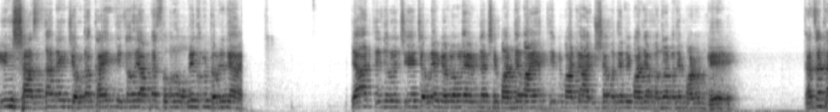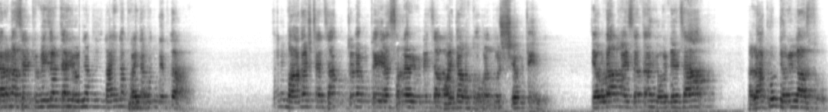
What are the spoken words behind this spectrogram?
की शासनाने जेवढं काही तिजोरी आपल्यासमोर उभी करून ठेवलेली आहे त्या तिजोरीचे जेवढे वेगवेगळ्या माध्यम आहेत ते मी माझ्या आयुष्यामध्ये मी माझ्या पत्रामध्ये पाडून घे त्याचं कारण असेल तुम्ही जर त्या योजनेमध्ये नाही ना फायदा करून घेतला तरी महाराष्ट्राचा कुठे ना कुठे या सगळ्या योजनेचा फायदा होतो पण तो शेवटी तेवढा पैसा त्या योजनेचा राखून ठेवलेला असतो.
